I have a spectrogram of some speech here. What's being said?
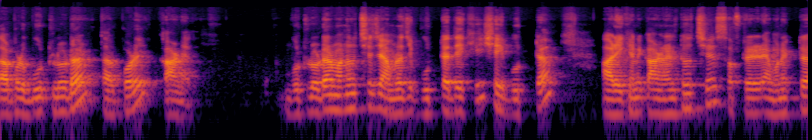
তারপরে বুট লোডার তারপরে কার্নেল বুট লোডার মানে হচ্ছে যে আমরা যে বুটটা দেখি, সেই বুটটা আর এখানে কার্নেলটা হচ্ছে সফটওয়্যারের এমন একটা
